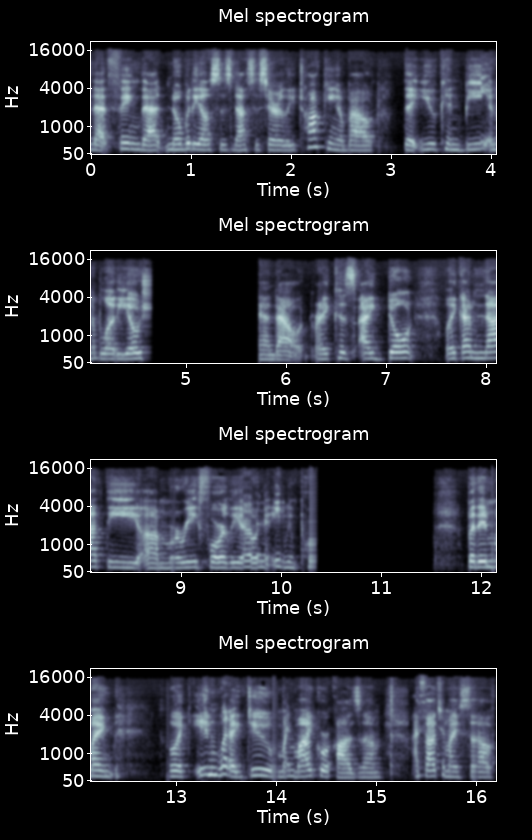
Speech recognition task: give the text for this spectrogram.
that thing that nobody else is necessarily talking about that you can be in a bloody ocean and out, right? Because I don't like I'm not the um, Marie Forleo but in my like in what I do, my microcosm, I thought to myself,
